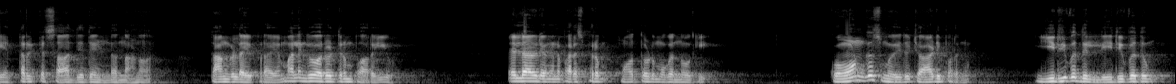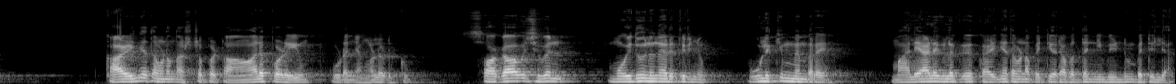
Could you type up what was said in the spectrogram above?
എത്രയ്ക്ക് സാധ്യതയുണ്ടെന്നാണ് താങ്കളുടെ അഭിപ്രായം? അല്ലെങ്കിൽ ഓരോരുത്തരും പറയൂ. എല്ലാവരും അങ്ങനെ പരസ്പരം മുഖത്തോട് മുഖം നോക്കി. കോൺഗ്രസ് മൊയ്ത് ചാടി പറഞ്ഞു. ഇരുപതിൽ ഇരുപതും കഴിഞ്ഞ തവണ നഷ്ടപ്പെട്ട ആലപ്പുഴയും കൂടെ ഞങ്ങളെടുക്കും സഖാവ് ശിവൻ മൊയ്തുവിന് നേരെ തിരിഞ്ഞു. പുളിക്കും മെമ്പറെ. മലയാളികൾക്ക് കഴിഞ്ഞ തവണ പറ്റിയ ഒരു അബദ്ധം ഇനി വീണ്ടും പറ്റില്ല.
